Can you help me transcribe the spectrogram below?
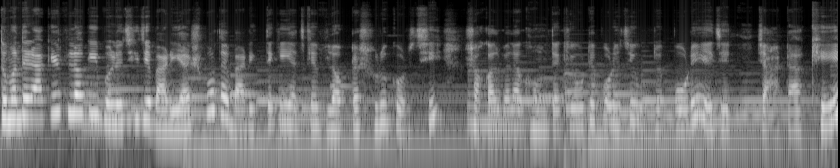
তোমাদের আগের ভ্লগেই বলেছি যে বাড়ি আসব, তাই বাড়ির থেকেই আজকে ভ্লগটা শুরু করছি। সকালবেলা ঘুম থেকে উঠে পড়েছি, উঠে পড়ে এই যে চাটা খেয়ে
